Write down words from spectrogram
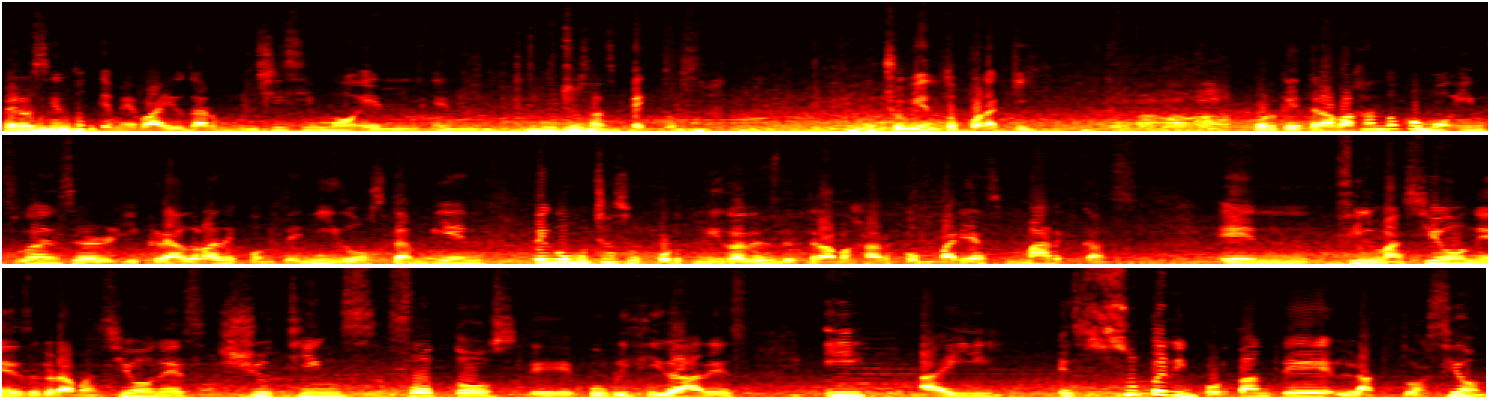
pero siento que me va a ayudar muchísimo en, muchos aspectos. Mucho viento por aquí porque trabajando como influencer y creadora de contenidos también tengo muchas oportunidades de trabajar con varias marcas en filmaciones, grabaciones, shootings, fotos, eh, publicidades y ahí es súper importante la actuación.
